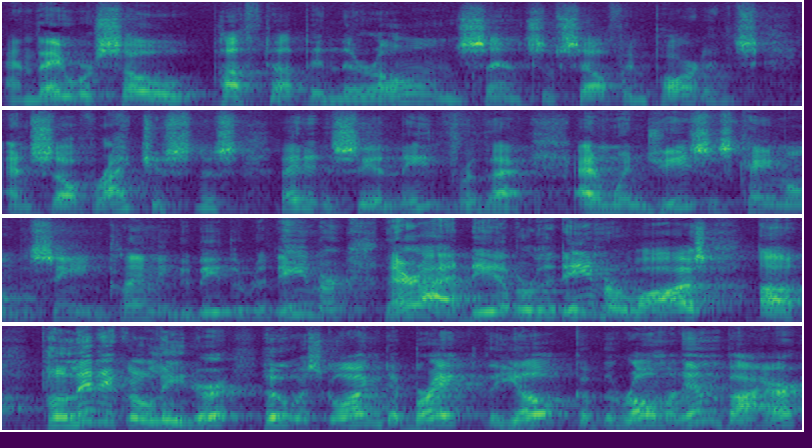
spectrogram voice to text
and they were so puffed up in their own sense of self importance and self righteousness, they didn't see a need for that. And when Jesus came on the scene claiming to be the Redeemer, their idea of a Redeemer was a political leader who was going to break the yoke of the Roman Empire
